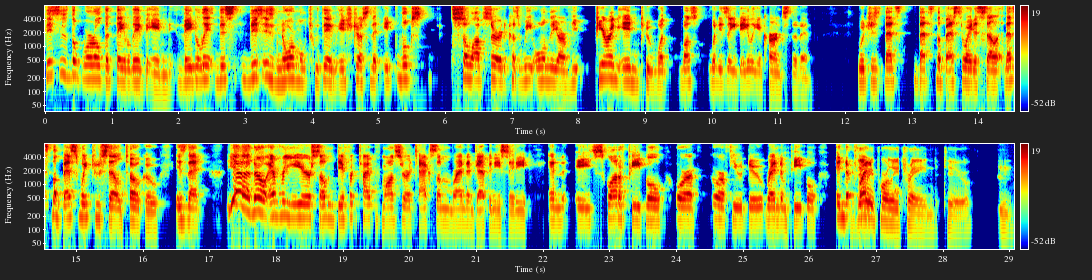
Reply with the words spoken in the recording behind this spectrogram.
this is the world that they live in. They li- this this is normal to them. It's just that it looks so absurd because we only are v- peering into what must what is a daily occurrence to them. Which is that's that's the best way to sell it. That's the best way to sell Toku is that yeah, no, every year some different type of monster attacks some random Japanese city and a squad of people or a, or a few do random people end up Very finding poorly trained too. Mm-hmm.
